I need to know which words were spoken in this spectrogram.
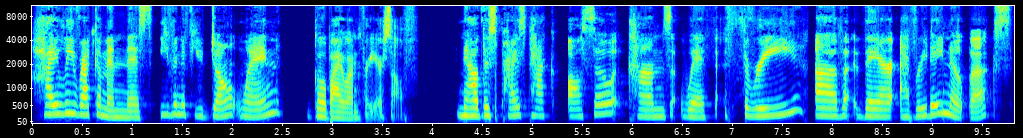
highly recommend this. Even if you don't win, go buy one for yourself. Now, this prize pack also comes with three of their everyday notebooks,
